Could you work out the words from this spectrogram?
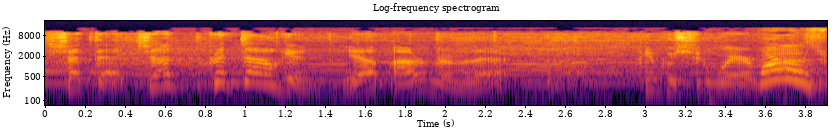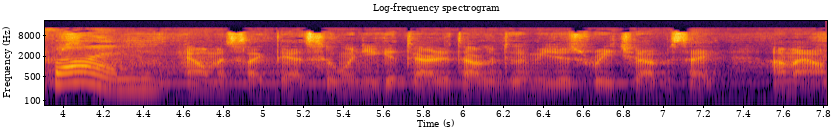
Shut that! Shut! Quit talking. Yep, I remember that. People should wear That was fun. helmets like that. So when you get tired of talking to them, you just reach up and say, "I'm out."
